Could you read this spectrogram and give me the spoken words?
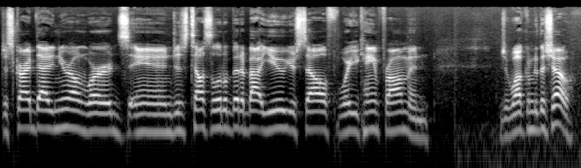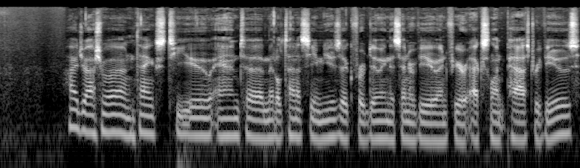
Describe that in your own words and just tell us a little bit about you, yourself, where you came from, and just welcome to the show. Hi, Joshua, and thanks to you and to Middle Tennessee Music for doing this interview and for your excellent past reviews.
